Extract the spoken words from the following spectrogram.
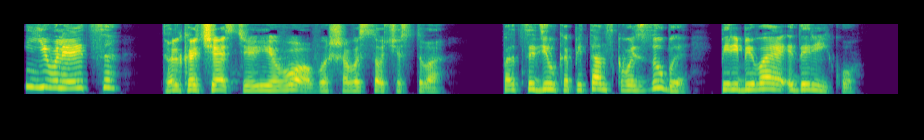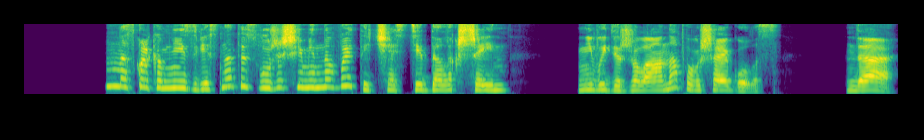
является...» «Только частью его, ваше высочество», процедил капитан сквозь зубы перебивая Эдерику. «Насколько мне известно, ты служишь именно в этой части, Далакшейн», не выдержала она, повышая голос. «Да,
